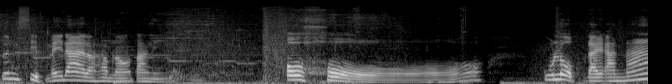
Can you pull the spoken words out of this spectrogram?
ขึ้นสิบไม่ได้แล้วครับน้องตางนี้ โอ้โห กูหลบไดอาน่า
